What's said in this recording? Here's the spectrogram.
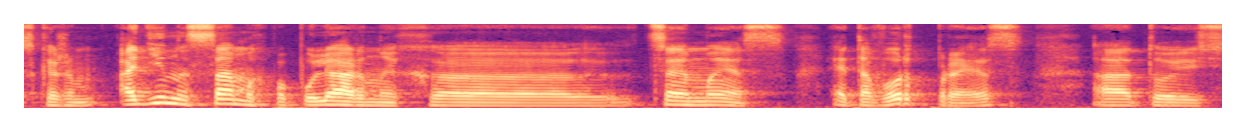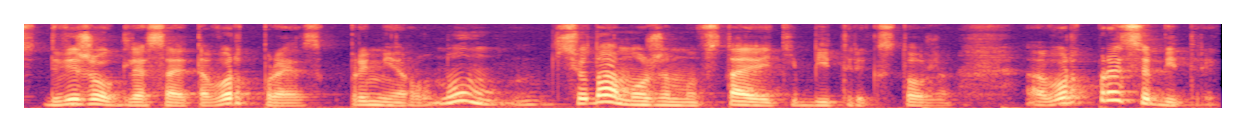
скажем, один из самых популярных CMS это WordPress, а, то есть движок для сайта WordPress, к примеру. Ну, сюда можем мы вставить и Bittrex тоже. А WordPress и Bittrex.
